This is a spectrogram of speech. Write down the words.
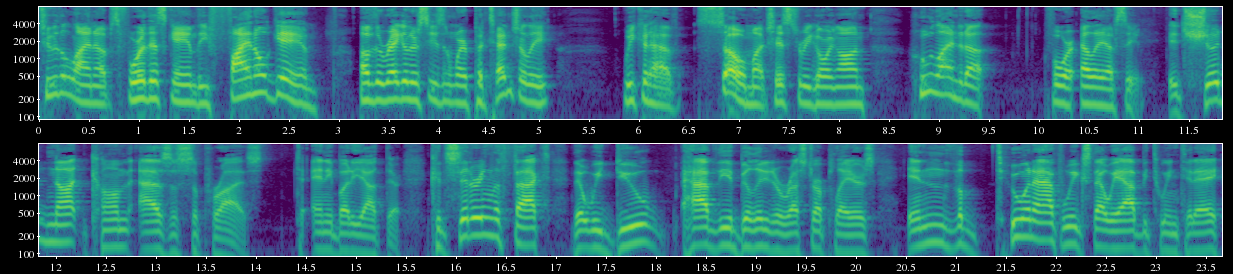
to the lineups for this game, the final game of the regular season where potentially we could have so much history going on. Who lined it up for LAFC? It should not come as a surprise to anybody out there, considering the fact that we do have the ability to rest our players in the two and a half weeks that we have between today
